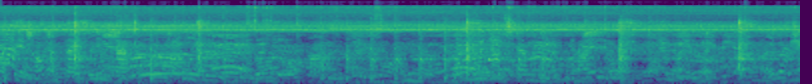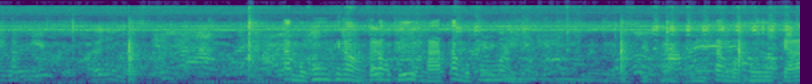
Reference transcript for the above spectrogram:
ประเทศเขากระจายซิมจ้างประเทศ ตำบกฮุงพี่น้องก็ลังถือขาตำบกฮุงมาตำบกฮุงจ้า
